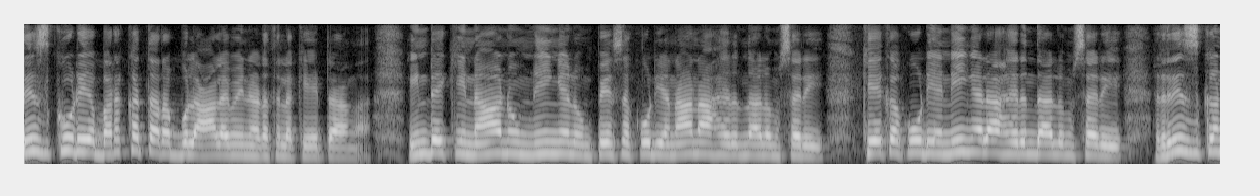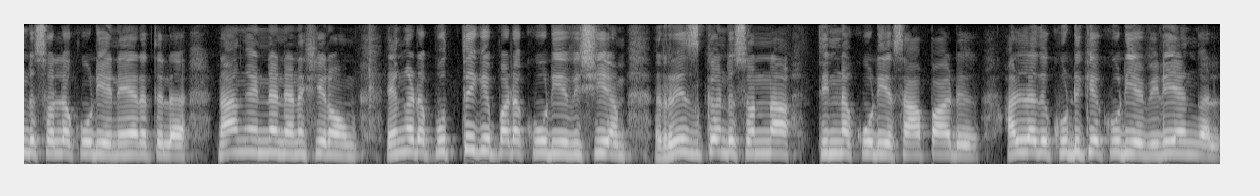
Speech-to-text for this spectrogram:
ரிஸ்குடைய பறக்கத்தை ரப்புல் ஆலமின் இடத்துல கேட்டாங்க. இன்றைக்கு நானும் நீங்களும் பேசக்கூடிய நானாக இருந்தாலும் சரி கேட்கக்கூடிய நீங்களாக இருந்தாலும் சரி ரிஸ்க்னு சொல்லக்கூடிய நேரத்தில் நாங்கள் என்ன நினைக்கிறோம்? எங்களோட புத்திக்கு படக்கூடிய விஷயம் ரிஸ்க்னு சொன்னால் தின்னக்கூடிய சாப்பாடு அல்லது குடிக்கக்கூடிய விடயங்கள்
